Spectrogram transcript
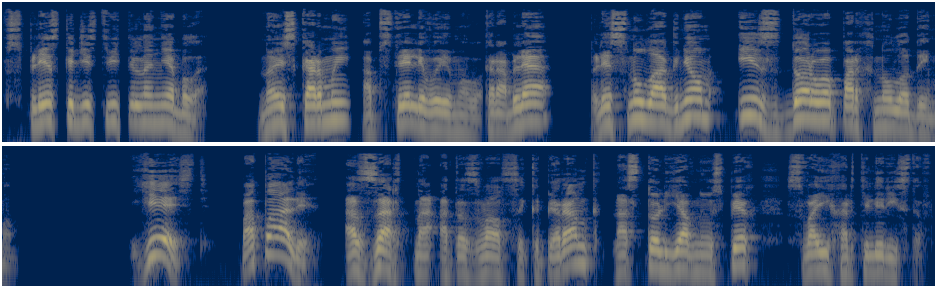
Всплеска действительно не было, но из кормы обстреливаемого корабля плеснуло огнем и здорово порхнуло дымом. «Есть! Попали!» Азартно отозвался Каперанг на столь явный успех своих артиллеристов.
